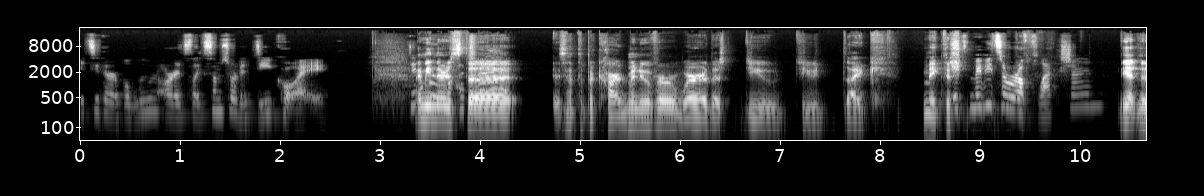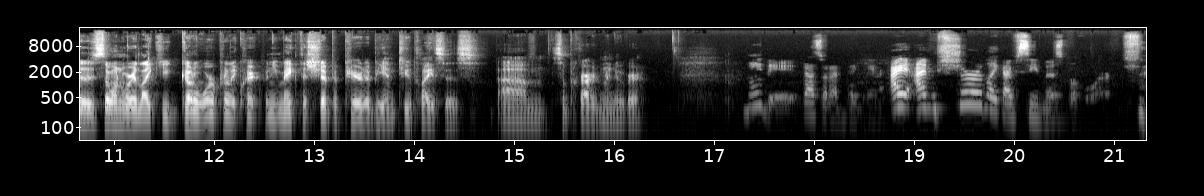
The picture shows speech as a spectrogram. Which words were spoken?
It's either a balloon or it's like some sort of decoy. Did I mean, there's the it? is that the Picard maneuver where the you you like make the sh- It's, maybe it's a reflection. yeah no, there's the one where like you go to warp really quick when you make the ship appear to be in two places. Um, it's a Picard maneuver. Maybe that's what I'm thinking. I I'm sure like I've seen this before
